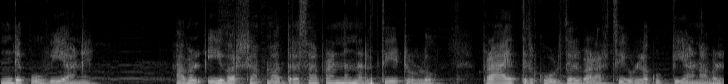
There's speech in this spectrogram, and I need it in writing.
എന്റെ പൂവിയാണ്. അവൾ ഈ വർഷം മദ്രസ പഠനം നിർത്തിയിട്ടുള്ളൂ. പ്രായത്തിൽ കൂടുതൽ വളർച്ചയുള്ള കുട്ടിയാണ് അവൾ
